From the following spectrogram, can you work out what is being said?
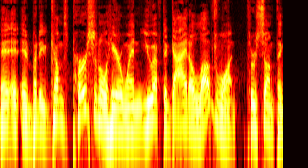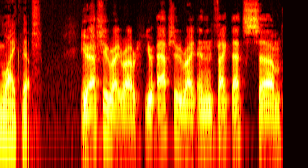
And, and, but it becomes personal here when you have to guide a loved one through something like this. You're absolutely right, Robert. You're absolutely right. And in fact, that's um,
